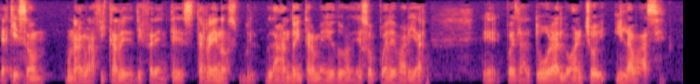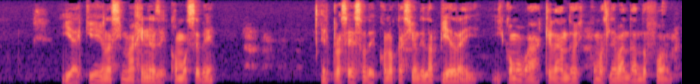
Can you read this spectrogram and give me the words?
Y aquí son una gráfica de diferentes terrenos, blando, intermedio, duro. Eso puede variar, eh, pues la altura, lo ancho y la base. Y aquí hay unas imágenes de cómo se ve el proceso de colocación de la piedra y, cómo va quedando y cómo se le van dando forma.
